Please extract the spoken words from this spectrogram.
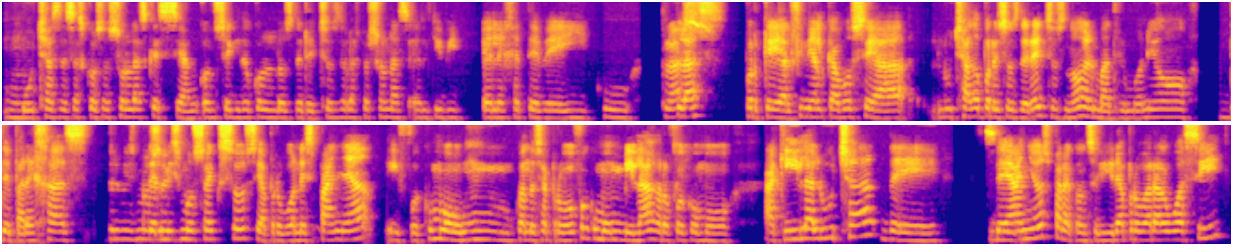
muchas de esas cosas son las que se han conseguido con los derechos de las personas LGTBIQ porque al fin y al cabo se ha luchado por esos derechos, ¿no? El matrimonio de parejas del mismo, del mismo sexo se aprobó en España y fue como un, cuando se aprobó fue como un milagro, fue como aquí la lucha de, de años para conseguir aprobar algo así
